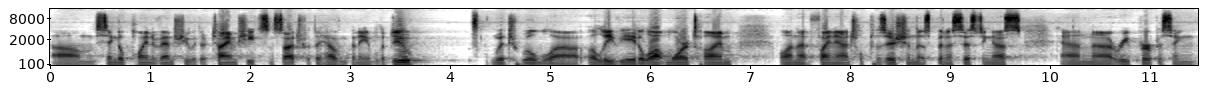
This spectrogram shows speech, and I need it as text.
um, single point of entry with their timesheets and such, what they haven't been able to do. Which will uh, alleviate a lot more time on that financial position that's been assisting us and uh, repurposing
